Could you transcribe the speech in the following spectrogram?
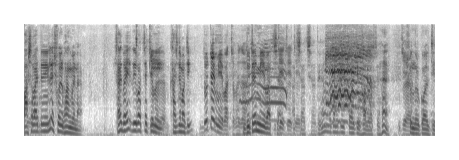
বাসা বাড়িতে নিলে শরীর ভাঙবে না। সাহেদ ভাই দুই বাচ্চা কি খাসি মাটি? দুটাই মেয়ে বাচ্চা ভাই দুইটাই মেয়ে বাচ্চা। আচ্ছা আচ্ছা দেখেন মোটামুটি কোয়ালিটি ভালো আছে হ্যাঁ? সুন্দর কোয়ালিটি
